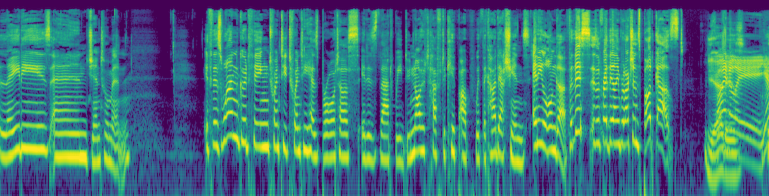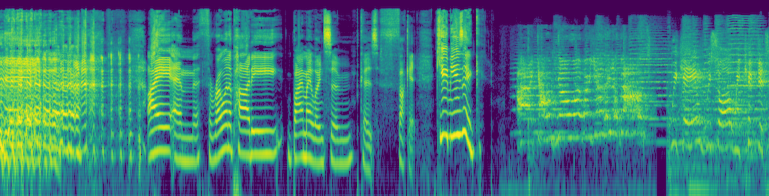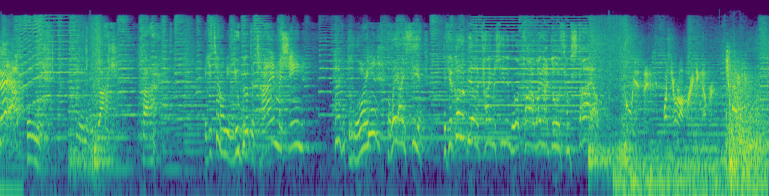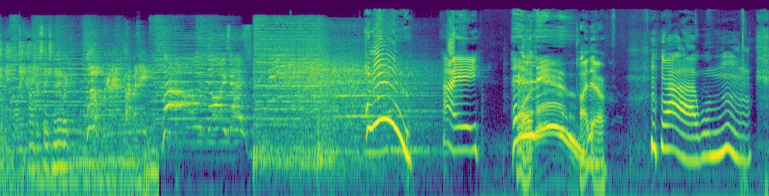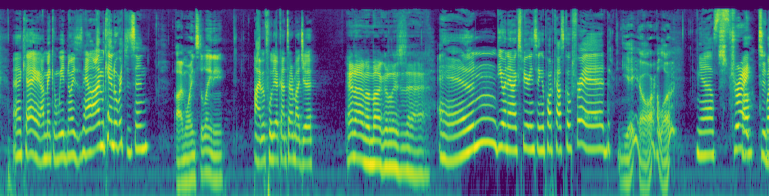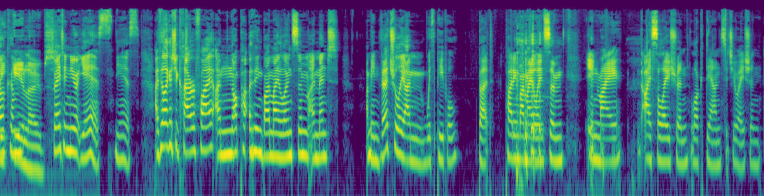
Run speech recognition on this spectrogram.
Ladies and gentlemen, if there's one good thing 2020 has brought us, it is that we do not have to keep up with the Kardashians any longer. For this is a Fred the Alien Productions podcast. Yeah. Finally, yay! I am throwing a party by my lonesome because fuck it. Cue music. I don't know what we're yelling about! We we saw, we kicked its ass! Wait a minute. Wait a minute, Doc. Uh, are you telling me you built a time machine? What of a DeLorean? The way I see it, if you're gonna build a time machine into a car, why not do it with some style? Who is this? What's your operating number? Conversation anyway. Luke, we're gonna have company! Loud noises! Hello. Hi. Hi there. Ah, well, mm. Okay, I'm making weird noises now. I'm Kendall Richardson. I'm Wayne Stellini. I'm a Fulia Kantarmaja. And I'm a Margalisa. And you are now experiencing a podcast called Fred. Yeah, you are. Hello. Yes. Straight Well, to welcome. the earlobes. Straight in your. Yes, yes. I feel like I should clarify. I'm not partying by my lonesome. I meant. I mean, virtually I'm with people, but partying by my lonesome in my isolation lockdown situation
